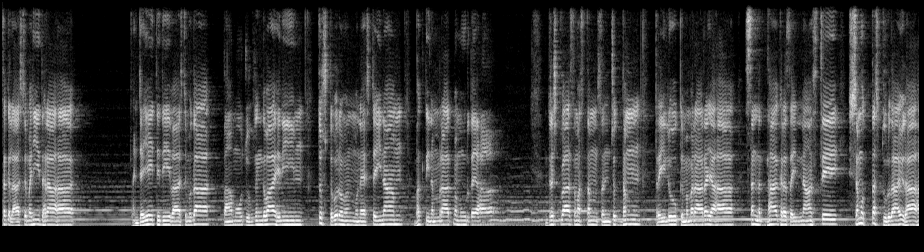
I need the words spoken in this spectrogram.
सकलाश्च महीधराः। जयेति देवाश्च मुदा तामोचुः सङ्गवाहिनीं तुष्टपुरमुनश्चैनां भक्तिनम्रात्ममूर्तयः। दृष्ट्वा समस्तं सञ्शुद्धं त्रैलोक्यमरारयः। सन्नद्धाखरसैन्यास्ते समुत्तस्तुरुदायुधाः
